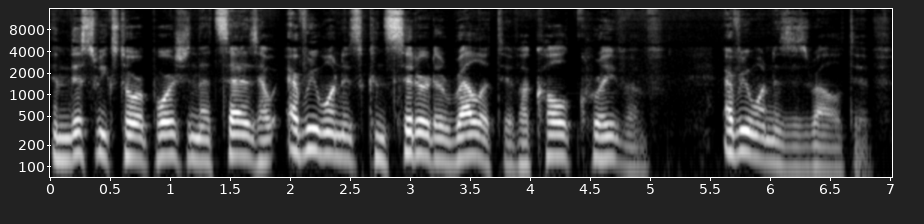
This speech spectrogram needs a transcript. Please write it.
in this week's Torah portion that says how everyone is considered a relative, a kol krevav. Everyone is his relative.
